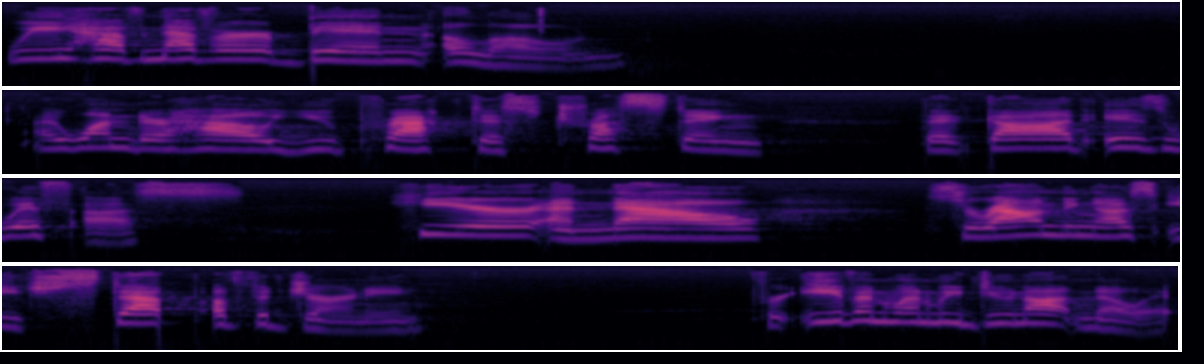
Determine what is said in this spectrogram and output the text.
We have never been alone. I wonder how you practice trusting that God is with us, here and now, surrounding us each step of the journey. For even when we do not know it,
